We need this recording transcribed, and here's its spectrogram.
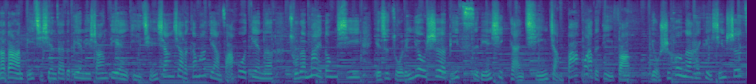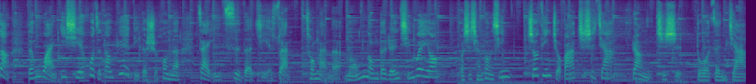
那当然，比起现在的便利商店，以前乡下的干妈店杂货店呢，除了卖东西，也是左邻右舍彼此联系感情、讲八卦的地方。有时候呢，还可以先赊账，等晚一些或者到月底的时候呢，再一次的结算，充满了浓浓的人情味哦。我是陈凤欣，收听酒吧知识家，让你知识多增加。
